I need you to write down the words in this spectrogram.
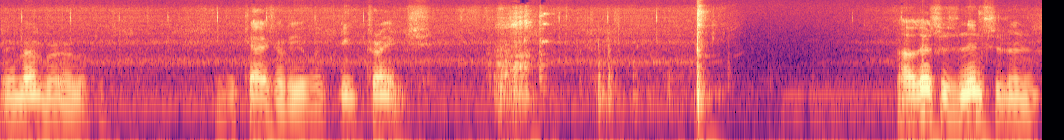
remember the casualty of a deep trench. Now this is an incident,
